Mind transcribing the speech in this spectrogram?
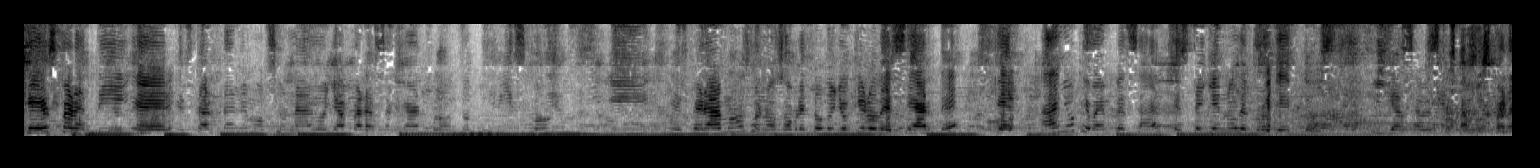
¿Qué es para ti eh, estar tan emocionado ya para sacar pronto tu disco? Esperamos, bueno, sobre todo yo quiero desearte que el año que va a empezar esté lleno de proyectos y ya sabes que estamos para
